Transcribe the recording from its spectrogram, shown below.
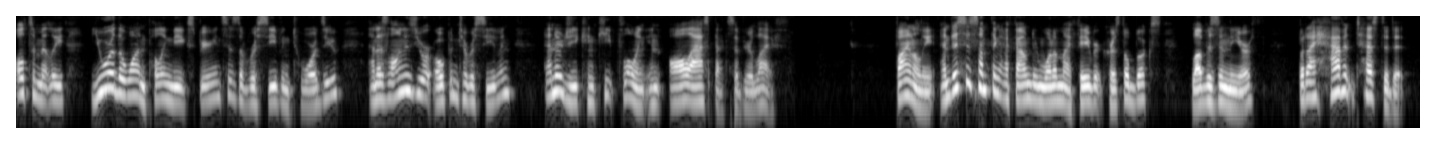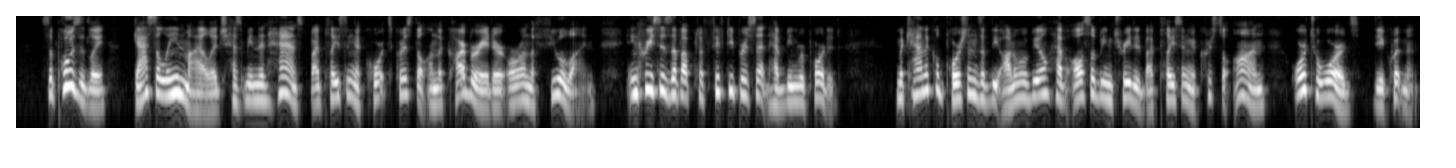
Ultimately, you are the one pulling the experiences of receiving towards you, and as long as you are open to receiving, energy can keep flowing in all aspects of your life. Finally, and this is something I found in one of my favorite crystal books, Love is in the Earth, but I haven't tested it. Supposedly, gasoline mileage has been enhanced by placing a quartz crystal on the carburetor or on the fuel line. Increases of up to 50% have been reported. Mechanical portions of the automobile have also been treated by placing a crystal on or towards the equipment.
